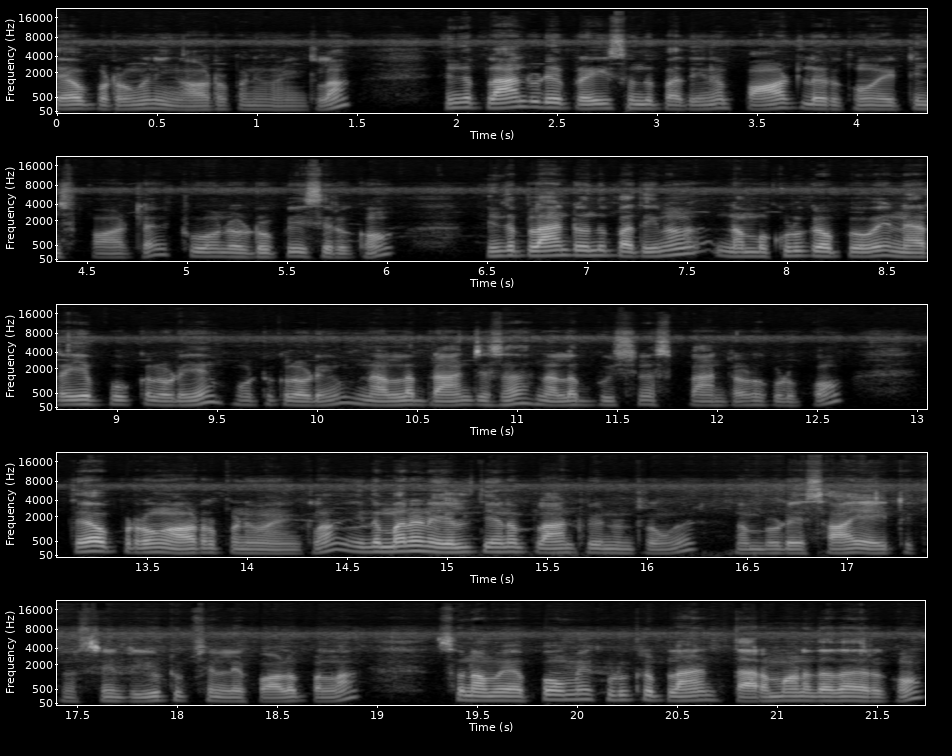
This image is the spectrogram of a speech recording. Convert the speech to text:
தேவைப்படுறவங்க நீங்கள் ஆர்டர் பண்ணி வாங்கிக்கலாம். இந்த பிளான்ட்டுடைய ப்ரைஸ் வந்து பார்த்திங்கன்னா பாட்டில் இருக்கும் eight inch bottle two hundred rupees இருக்கும். இந்த பிளான்ட் வந்து பார்த்திங்கன்னா நம்ம கொடுக்குறப்பவே நிறைய பூக்களுடைய மொட்டுக்களோடையும் நல்ல பிரான்ச்சஸாக நல்ல புஷ்னஸ் பிளான்ட்டோட கொடுப்போம். தேவைப்படுறவங்க ஆர்டர் பண்ணி வாங்கிக்கலாம். இந்த மாதிரியான ஹெல்த்தியான பிளான்ட் வேணுன்றவங்க நம்மளுடைய சாய் ஐடி நர்சரின்ற யூடியூப் சேனலை ஃபாலோ பண்ணலாம். ஸோ நம்ம எப்போவுமே கொடுக்குற பிளான் தரமானதாக தான் இருக்கும்.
